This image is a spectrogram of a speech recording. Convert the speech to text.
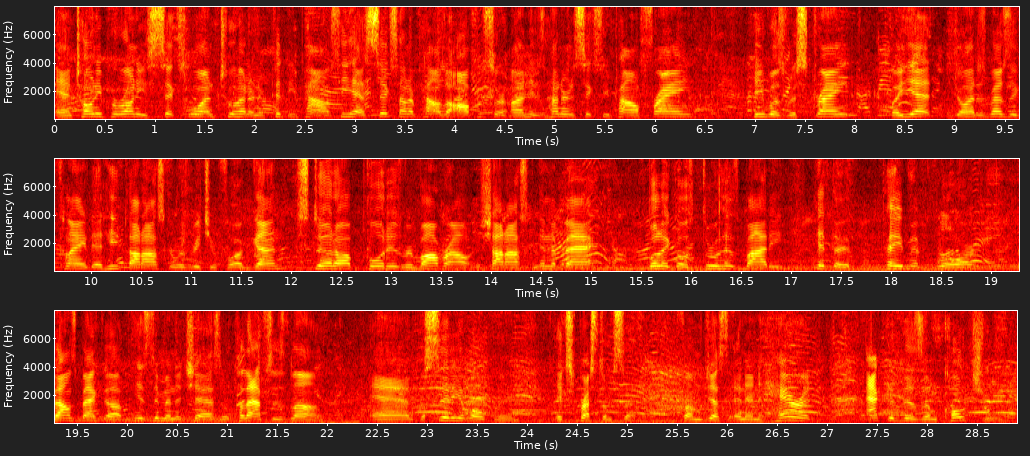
and Tony Pirone is 6'1", 250 pounds. He had 600 pounds of officer on his 160 pound frame. He was restrained, but yet Johannes Mehserle claimed that he thought Oscar was reaching for a gun, stood up, pulled his revolver out, and shot Oscar in the back. Bullet goes through his body, hit the pavement floor, bounced back up, hits him in the chest, and collapsed his lung. And the city of Oakland expressed themselves from just an inherent activism culture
